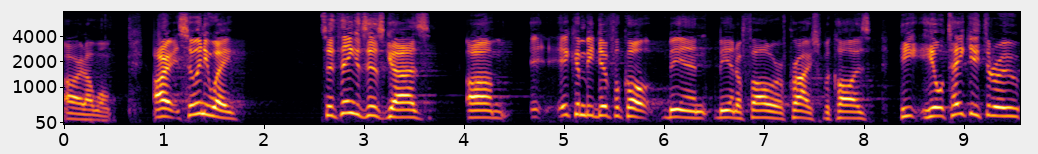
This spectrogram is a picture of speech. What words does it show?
all right, I won't. All right, so anyway, so the thing is this, guys. Um, it, it, can be difficult being being a follower of Christ because he he'll take you through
